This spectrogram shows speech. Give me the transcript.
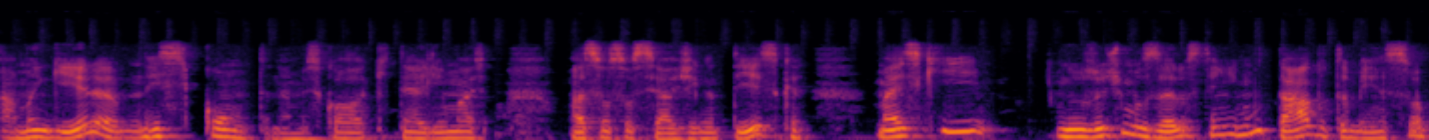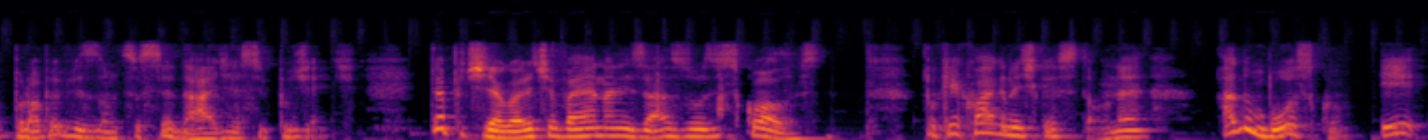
a Mangueira nem se conta, né? Uma escola que tem ali uma, uma ação social gigantesca, mas que nos últimos anos tem mudado também a sua própria visão de sociedade e assim por diante. Então, a partir de agora, a gente vai analisar as duas escolas. Porque qual é a grande questão, né? A Dom Bosco e,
